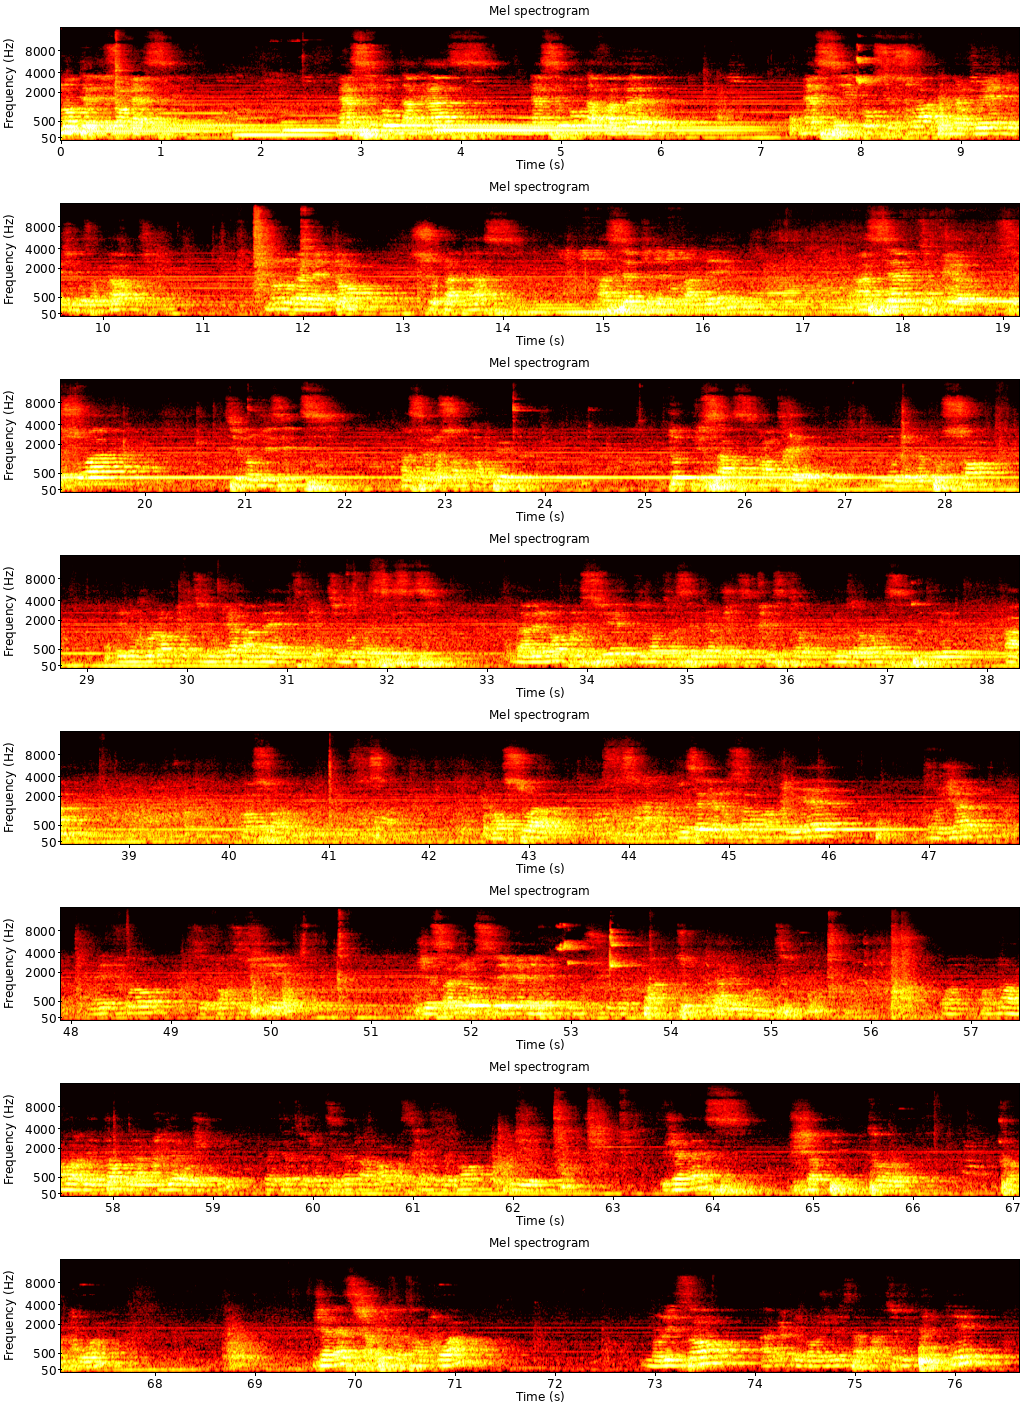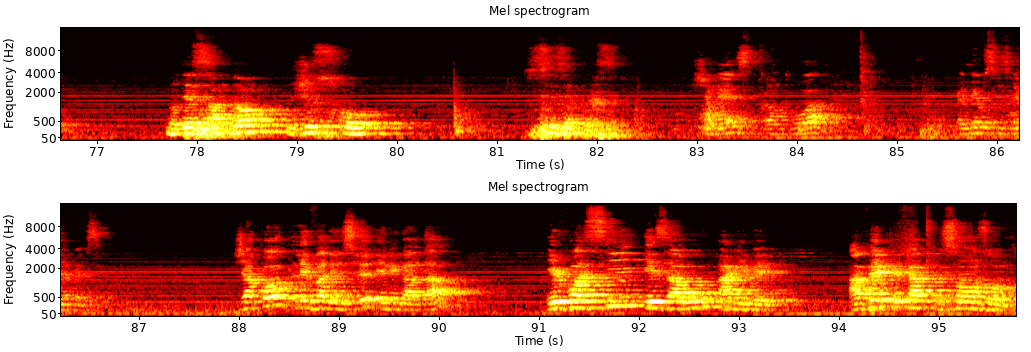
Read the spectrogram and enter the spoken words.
nous te disons merci. Merci pour ta grâce, merci pour ta faveur, merci pour ce soir merveilleux que tu nous accordes. Nous nous remettons sous ta grâce. Accepte de nous parler. Accepte que ce soir, tu nous visites parce que nous sommes ton peuple. Toute puissance contre nous le repoussons et nous voulons que tu nous viennes en aide, que tu nous assistes. Dans le nom précieux de notre Seigneur Jésus-Christ, nous allons ainsi prier. Amen. Bonsoir. Bonsoir. Je sais que nous sommes en prière aux jeunes, mais il faut se fortifier. Je salue aussi les bien-aimés qui nous suivent partout dans le monde. On, on va avoir le temps de la prière aujourd'hui. Peut-être que je ne serai pas avant parce que nous devons prier. Genèse chapitre 33. Genèse chapitre 33. Nous lisons avec l'évangéliste à partir du premier. Nous descendons jusqu'au sixième verset. Genèse 33, premier au sixième verset. Jacob leva les yeux et regarda, et voici Ésaü arrivé, avec 400 hommes.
